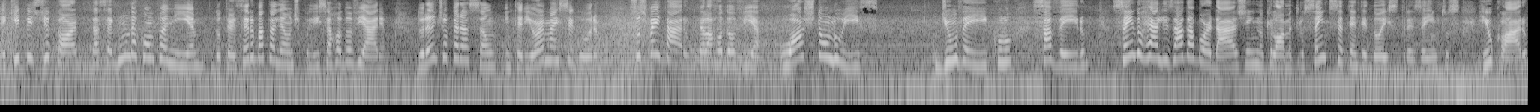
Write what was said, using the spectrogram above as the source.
Equipes de TOR da 2 Companhia do 3 Batalhão de Polícia Rodoviária, durante a Operação Interior Mais Segura, suspeitaram pela rodovia Washington Luiz de um veículo saveiro, sendo realizada a abordagem no quilômetro 172-300, Rio Claro,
